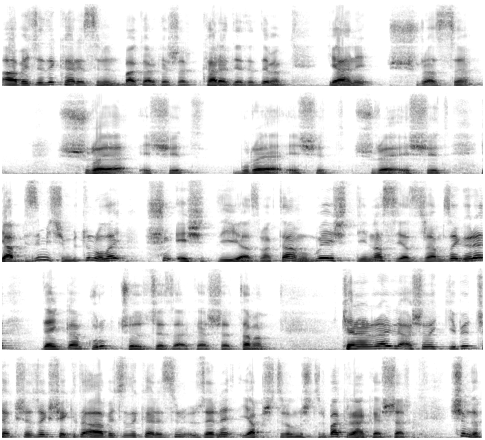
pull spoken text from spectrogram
ABCD karesinin bak arkadaşlar kare dedi değil mi? Yani şurası şuraya eşit, buraya eşit, şuraya eşit. Ya bizim için bütün olay şu eşitliği yazmak tamam mı? Bu eşitliği nasıl yazacağımıza göre denklem kurup çözeceğiz arkadaşlar. Tamam. Kenarlarıyla aşağıdaki gibi çakışacak şekilde ABCD karesinin üzerine yapıştırılmıştır. Bakın arkadaşlar. Şimdi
